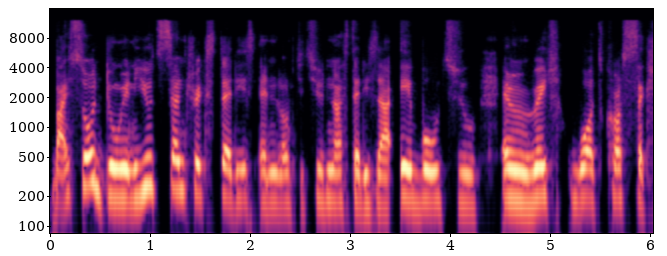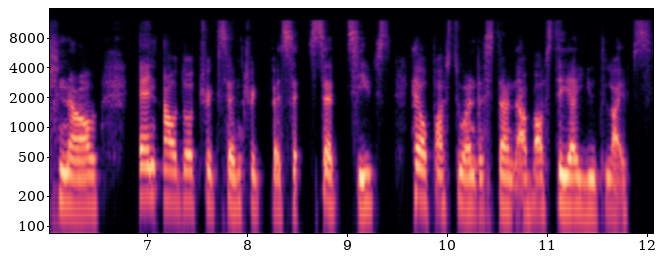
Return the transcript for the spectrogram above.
By so doing, youth centric studies and longitudinal studies are able to enrich what cross sectional and adulthood centric perspectives help us to understand about stayer youth lives.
